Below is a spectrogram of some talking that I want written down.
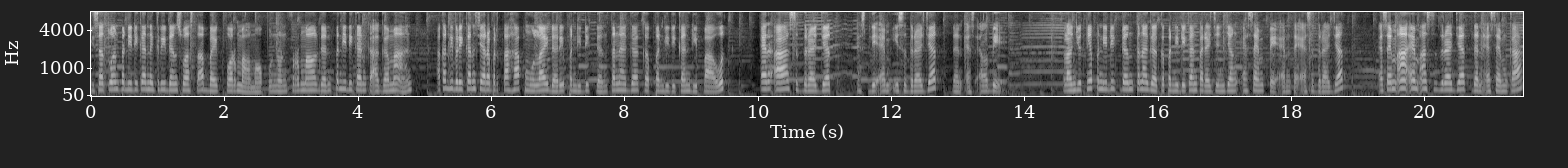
di satuan pendidikan negeri dan swasta baik formal maupun non-formal dan pendidikan keagamaan akan diberikan secara bertahap mulai dari pendidik dan tenaga kependidikan di PAUD, RA sederajat, SDMI sederajat, dan SLB. Selanjutnya pendidik dan tenaga kependidikan pada jenjang SMP MTS sederajat, SMA MA sederajat, dan SMK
